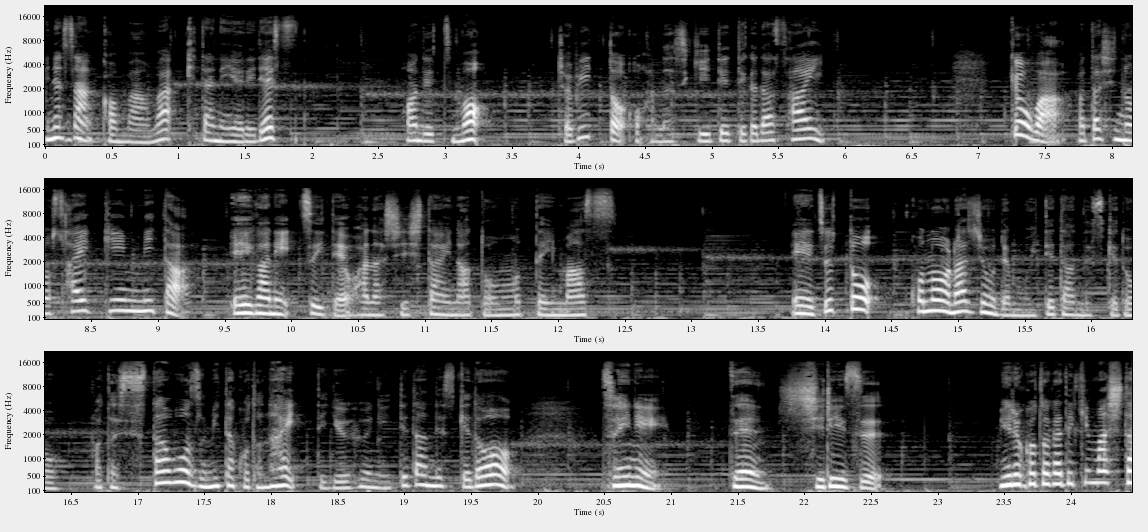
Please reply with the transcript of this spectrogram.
皆さんこんばんは北根ゆりです。本日もちょびっとお話聞いていってください。今日は私の最近見た映画についてお話ししたいなと思っています、えー、ずっとこのラジオでも言ってたんですけど私スター・ウォーズ見たことないっていう風に言ってたんですけどついに全シリーズ見ることができました。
